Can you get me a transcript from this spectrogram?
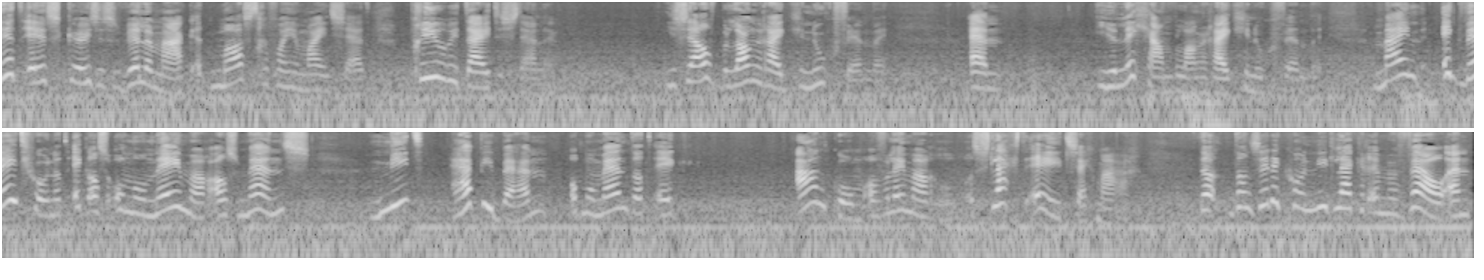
Dit is keuzes willen maken. Het masteren van je mindset. Prioriteiten stellen. Jezelf belangrijk genoeg vinden. En je lichaam belangrijk genoeg vinden. Mijn, ik weet gewoon dat ik als ondernemer, als mens, niet happy ben op het moment dat ik aankom of alleen maar slecht eet, zeg maar. Dan, dan zit ik gewoon niet lekker in mijn vel. En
